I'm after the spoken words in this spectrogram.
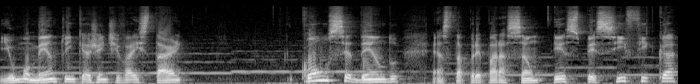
e o momento em que a gente vai estar concedendo esta preparação específica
